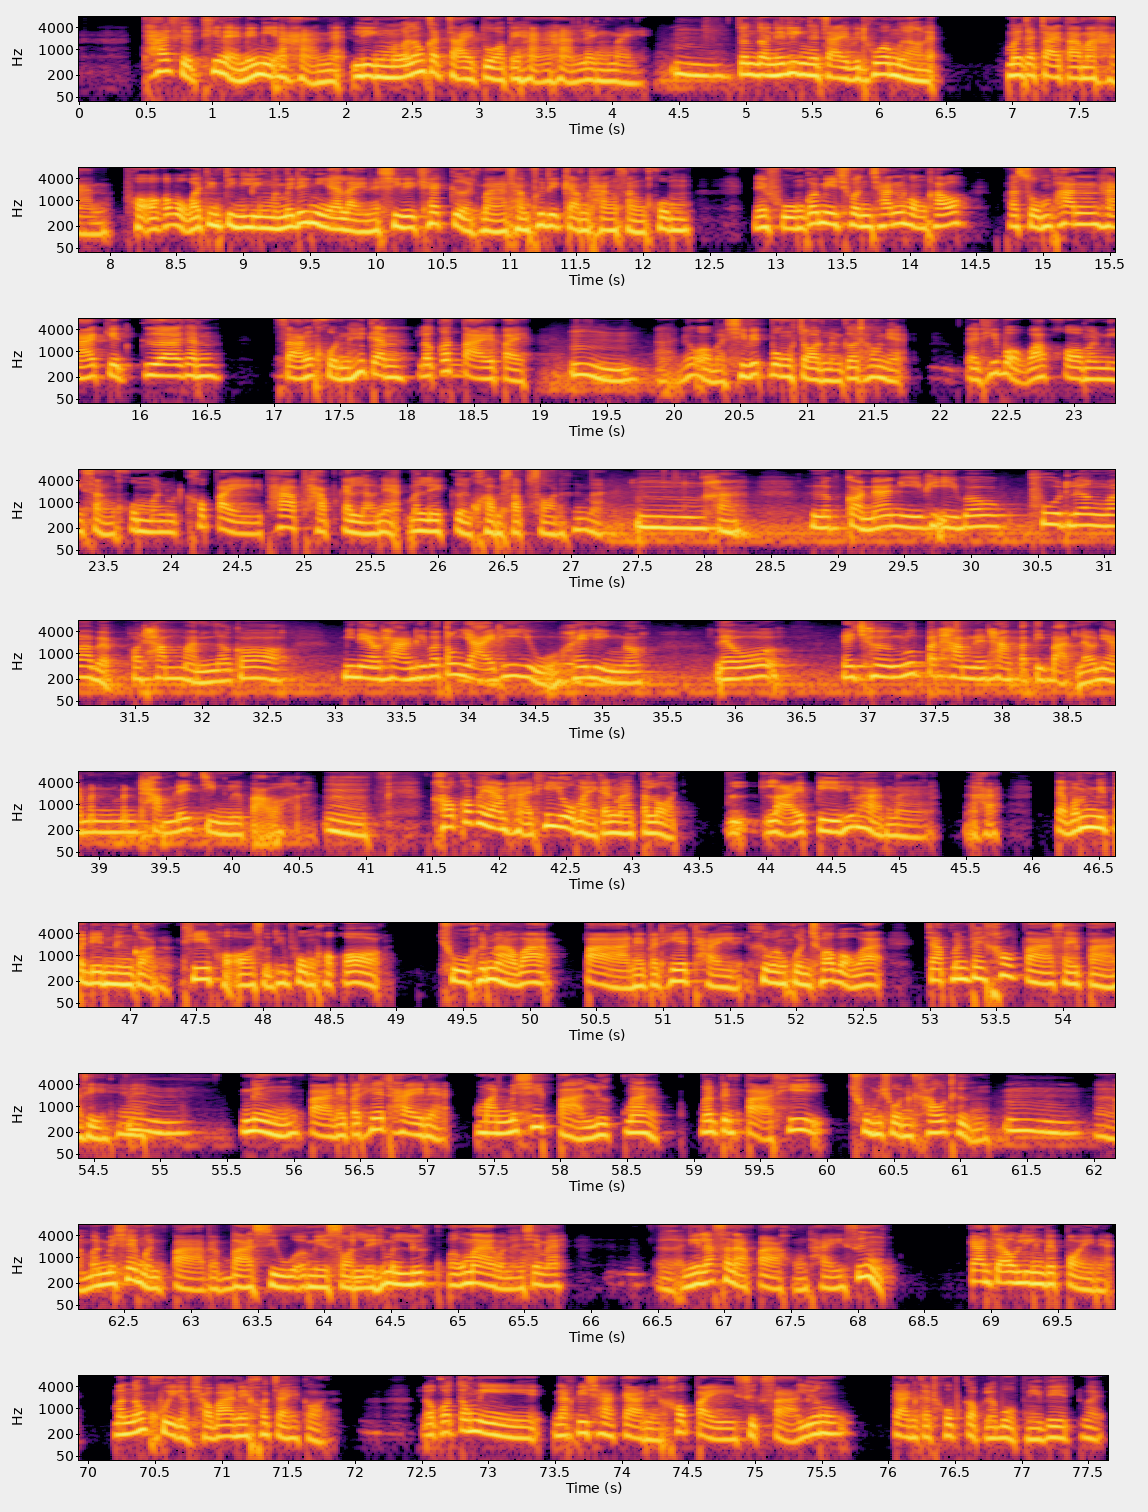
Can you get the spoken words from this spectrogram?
ถ้าเกิดที่ไหนไม่มีอาหารเนี่ยลิงมันก็ต้องกระจายตัวไปหาอาหารแหล่งใหม่อืมจนตอนนี้ลิงกระจายไปทั่วเมืองแหละมันกระจายตามอาหาร พอก็บอกว่าจริง ๆ ลิงมันไม่ได้มีอะไรนะชีวิตแค่เกิดมาทำพฤติกรรมทางสังคม ในฝูงก็มีชนชั้นของเขา ผสมพันธุ์หาเกล็ดเกลือกัน สางขนให้กัน แล้วก็ตายไป อืมอ่านึกออกมาชีวิตวงจรมันก็เท่าเนี้ยแต่ที่บอกว่าพอมันมีสังคมมนุษย์เข้าไปทาบทับกันแล้วเนี่ย มันเลยเกิดความซับซ้อนขึ้นมา อืมค่ะ แล้วก่อนหน้านี้พี่อีฟก็พูดเรื่องว่าแบบพอทำหมันแล้วก็มีแนวทางที่ว่าต้องย้ายที่อยู่ให้ลิงเนาะแล้วในเชิงรูปธรรมในทางปฏิบัติแล้วเนี่ยมันมันทำได้จริงหรือเปล่าอะคะอืมเขาก็พยายามหาที่อยู่ใหม่กันมาตลอด หลายปีที่ผ่านมานะคะ แต่ว่ามันมีประเด็นหนึ่งก่อนที่ผอสุทธิพงศ์เขาก็ชูขึ้นมาว่าป่าในประเทศไทยเนี่ยคือบางคนชอบบอกว่า จับมันไปเข้าป่าใส่ป่าสิใช่ไหมอืมหนึ่งป่าในประเทศไทยเนี่ย มันไม่ใช่ป่าลึกมาก มันเป็นป่าที่ชุมชนเข้าถึงอืมอ่ามันไม่ใช่เหมือนป่าแบบบราซิลอเมซอนเลยที่มันลึกมากๆกว่านั้นใช่ไหมเอออันนี้ลักษณะป่าของไทย ซึ่งการจะเอาลิงไปปล่อยเนี่ย มันต้องคุยกับชาวบ้านให้เข้าใจก่อน แล้วก็ต้องมีนักวิชาการเนี่ยเข้าไปศึกษาเรื่องการกระทบกับระบบนิเวศด้วย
